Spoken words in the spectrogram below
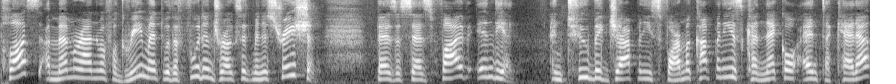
plus a memorandum of agreement with the Food and Drugs Administration. PEZA says five Indian and two big Japanese pharma companies, Kaneko and Takeda,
